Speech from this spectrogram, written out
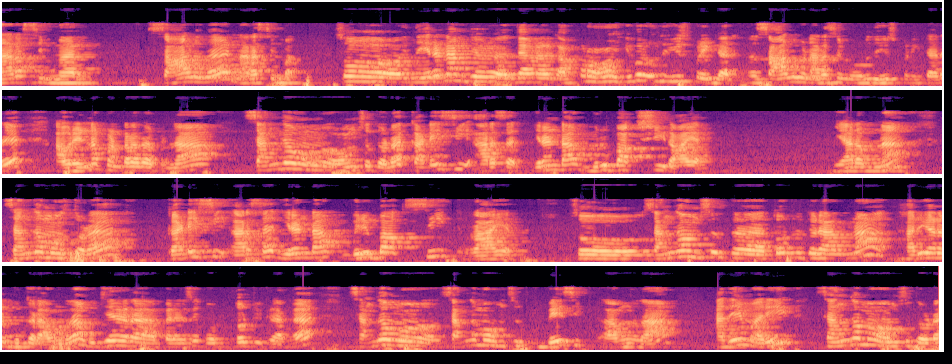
நரசிம்மர். சாலுவ நரசிம்மர். சோ இந்த இரண்டாம் தேவ தேவராயருக்கு அப்புறம் இவர் வந்து யூஸ் பண்ணிட்டாரு இந்த சாலுவ நரசிம்மர் வந்து யூஸ் பண்ணிட்டாரு அவர் என்ன பண்றாரு அப்படின்னா சங்க வம்சத்தோட கடைசி அரசர் இரண்டாம் விருபாக்ஷி ராயர். யார் அப்படின்னா சங்க வம்சத்தோட கடைசி அரசர் இரண்டாம் விருபாக்சி ராயர். ஸோ சங்கவம்சத்தை தோற்றுவித்தவர் யாருன்னா ஹரிஹர புக்கர். அவங்க தான் விஜயநகர பேரரசை தோற்றுக்கிறாங்க தோற்றுவிக்கிறாங்க. சங்கம சங்கம வம்சத்துக்கு பேசிக் அவங்க தான் அதே மாதிரி சங்கம வம்சத்தோட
